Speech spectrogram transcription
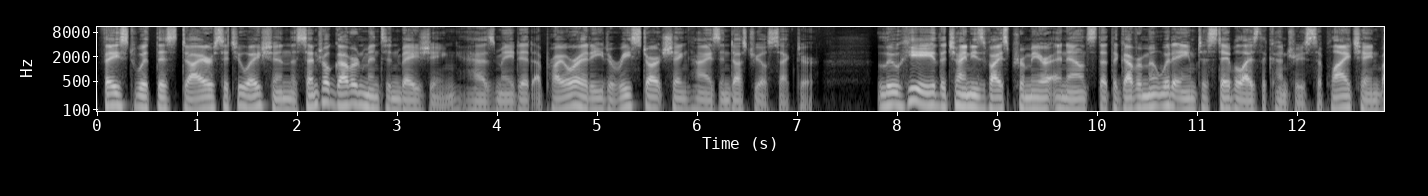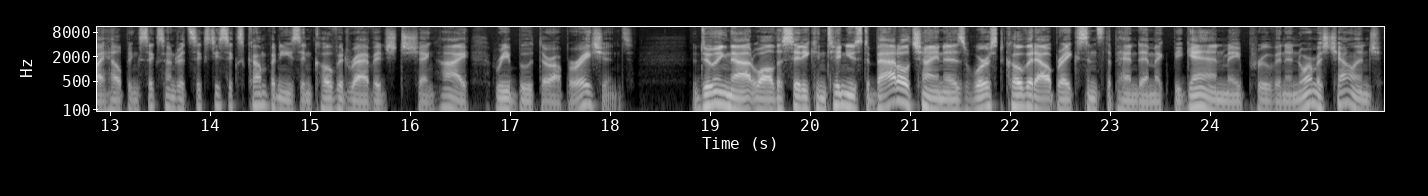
Faced with this dire situation, the central government in Beijing has made it a priority to restart Shanghai's industrial sector. Liu He, the Chinese vice premier, announced that the government would aim to stabilize the country's supply chain by helping 666 companies in COVID ravaged Shanghai reboot their operations. Doing that while the city continues to battle China's worst COVID outbreak since the pandemic began may prove an enormous challenge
